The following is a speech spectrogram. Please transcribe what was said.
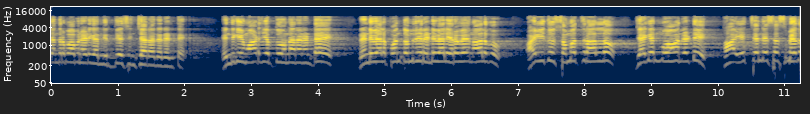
చంద్రబాబు నాయుడు గారు నిర్దేశించారని అంటే. ఎందుకు ఈ మాట చెప్తూ ఉన్నానంటే రెండు వేల పంతొమ్మిది రెండు వేల ఇరవై నాలుగు ఐదు సంవత్సరాల్లో జగన్మోహన్ రెడ్డి ఆ హెచ్ఎన్ఎస్ఎస్ మీద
